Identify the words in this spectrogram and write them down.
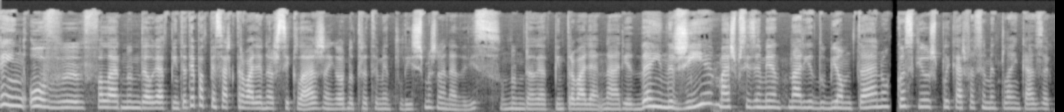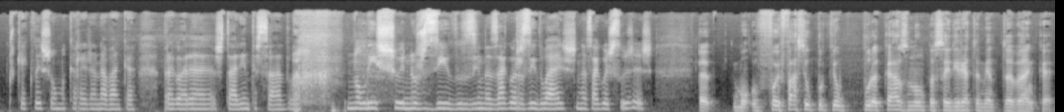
Quem ouve falar Nuno Delgado Pinto até pode pensar que trabalha na reciclagem ou no tratamento de lixo, mas não é nada disso. O Nuno Delgado Pinto trabalha na área da energia, mais precisamente na área do biometano. Conseguiu explicar facilmente lá em casa porque é que deixou uma carreira na banca para agora estar interessado no lixo e nos resíduos e nas águas residuais, nas águas sujas? Uh, bom, foi fácil porque eu, por acaso, não passei diretamente da banca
